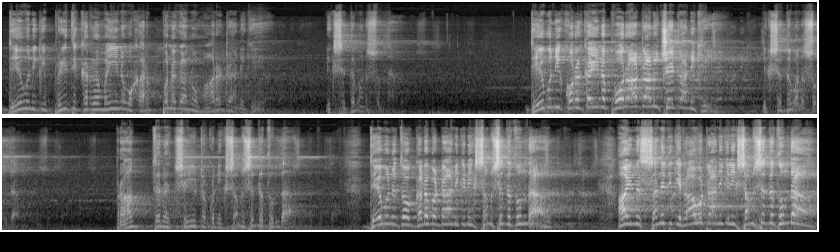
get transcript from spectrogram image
దేవునికి ప్రీతికరమైన ఒక అర్పణగా నువ్వు మారటానికి నీకు సిద్ధ మనసుందా దేవుని కొరకైన పోరాటాలు చేయటానికి నీకు సిద్ధ మనసు ఉందా? ప్రార్థన చేయుటకు నీకు సంసిద్ధత ఉందా? దేవునితో గడపటానికి నీకు సంసిద్ధత ఉందా? ఆయన సన్నిధికి రావటానికి నీకు సంసిద్ధత ఉందా?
